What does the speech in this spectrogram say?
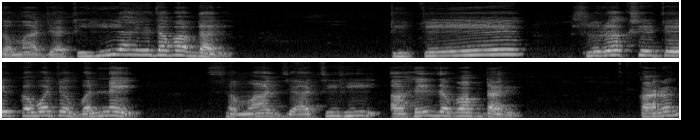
समाजाचीही आहे जबाबदारी. तिचे सुरक्षेचे कवच बनणे समाजाचीही आहे जबाबदारी. कारण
